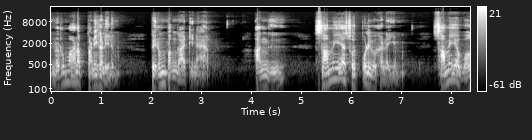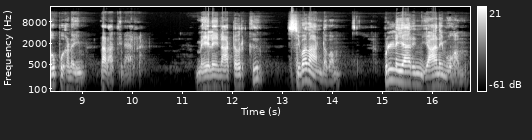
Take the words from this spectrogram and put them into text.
நிர்மாணப் பணிகளிலும் பெரும் பங்காற்றினார். அங்கு சமய சொற்பொழிவுகளையும் சமய வகுப்புகளையும் நடாத்தினார். மேலை நாட்டவர்க்கு சிவதாண்டவம் பிள்ளையாரின் யானை முகம்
